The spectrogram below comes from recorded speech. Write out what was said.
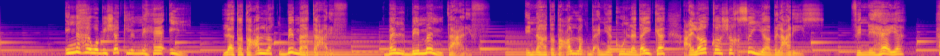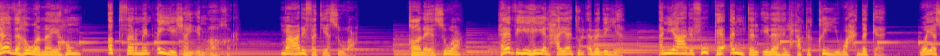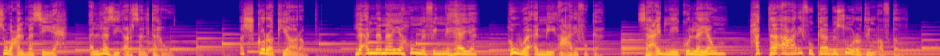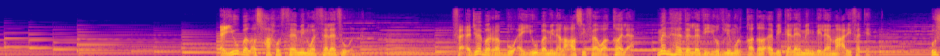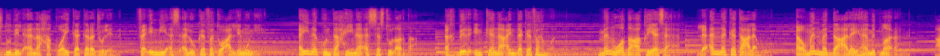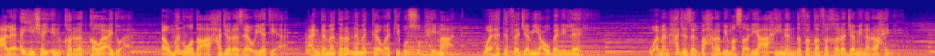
إنها وبشكل نهائي لا تتعلق بما تعرف بل بمن تعرف. إنها تتعلق بأن يكون لديك علاقة شخصية بالعريس. في النهاية هذا هو ما يهم أكثر من أي شيء آخر. معرفة يسوع. قال يسوع هذه هي الحياة الأبدية أن يعرفوك أنت الإله الحقيقي وحدك ويسوع المسيح الذي أرسلته. أشكرك يا رب لأن ما يهم في النهاية هو أني أعرفك. ساعدني كل يوم حتى أعرفك بصورة أفضل. أيوب الأصحاح الثامن والثلاثون. فأجاب الرب أيوب من العاصفة وقال من هذا الذي يظلم القضاء بكلام بلا معرفة؟ أشدد الآن حقويك كرجل فإني أسألك فتعلمني. أين كنت حين أسست الأرض؟ أخبر إن كان عندك فهم. من وضع قياسها؟ لأنك تعلم. أو من مد عليها مطمارا على أي شيء قرت قواعدها؟ أو من وضع حجر زاويتها؟ عندما ترنمت كواكب الصبح معا وهتف جميع بني الليل ومن حجز البحر بمصاريع حين اندفق فخرج من الرحم.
